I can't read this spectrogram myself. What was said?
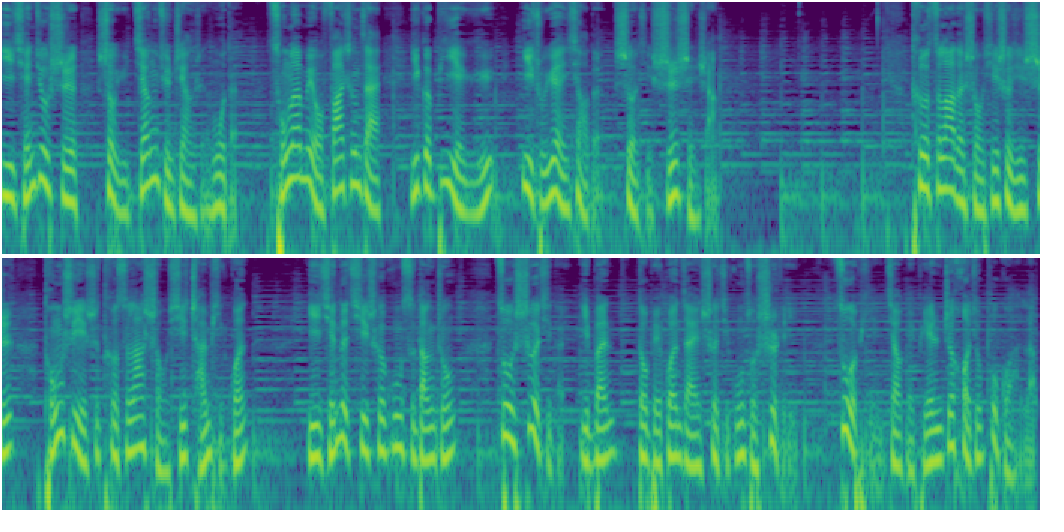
以前就是授予将军这样人物的。从来没有发生在一个毕业于艺术院校的设计师身上。特斯拉的首席设计师，同时也是特斯拉首席产品官。以前的汽车公司当中，做设计的一般都被关在设计工作室里，作品交给别人之后就不管了。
